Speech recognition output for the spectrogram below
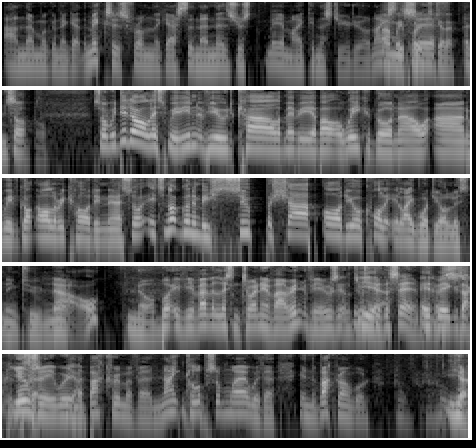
and then we're going to get the mixes from the guests, and then there's just me and Mike in the studio. Nice And we and put it together. and So- simple. So we did all this. We interviewed Carl maybe about a week ago now, and we've got all the recording there. So it's not going to be super sharp audio quality like what you're listening to now. No, but if you've ever listened to any of our interviews, it'll just Yeah, be the same. it'd be exactly the same, Usually, we're yeah. in the back room of a nightclub somewhere with a in the background going. Yeah,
